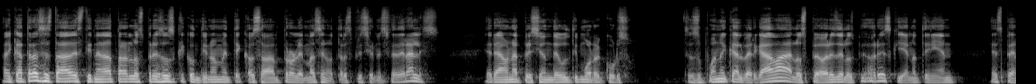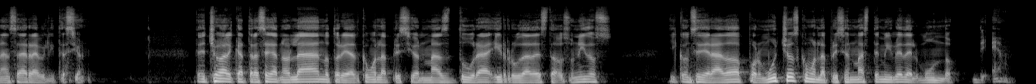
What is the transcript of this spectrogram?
Alcatraz estaba destinada para los presos que continuamente causaban problemas en otras prisiones federales. Era una prisión de último recurso. Se supone que albergaba a los peores de los peores que ya no tenían esperanza de rehabilitación. De hecho, Alcatraz se ganó la notoriedad como la prisión más dura y ruda de Estados Unidos y considerada por muchos como la prisión más temible del mundo. Damn.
